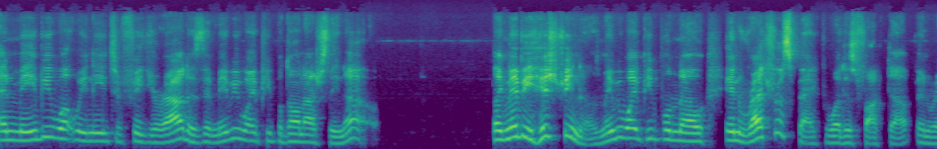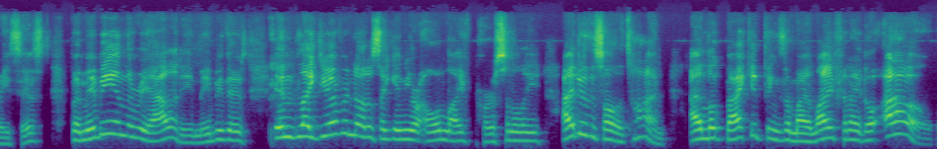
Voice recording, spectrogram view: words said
and maybe what we need to figure out is that maybe white people don't actually know like maybe history knows. Maybe white people know in retrospect what is fucked up and racist, but maybe in the reality, maybe there's and like do you ever notice like in your own life personally? I do this all the time. I look back at things in my life and I go, "Oh,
